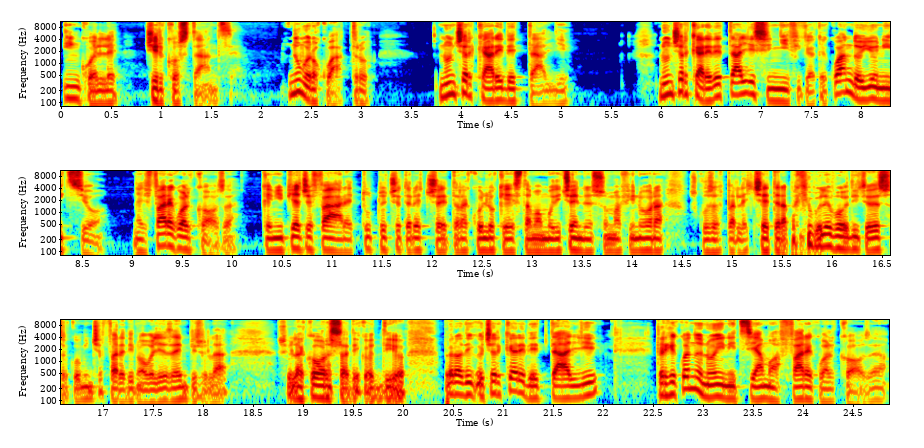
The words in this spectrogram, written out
in quelle circostanze. Numero 4. Non cercare i dettagli. Non cercare i dettagli significa che quando io inizio nel fare qualcosa che mi piace fare, tutto eccetera eccetera, quello che stavamo dicendo insomma finora, scusa per l'eccetera perché volevo dire adesso comincio a fare di nuovo gli esempi sulla, sulla corsa, dico oddio, però dico cercare i dettagli perché quando noi iniziamo a fare qualcosa,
